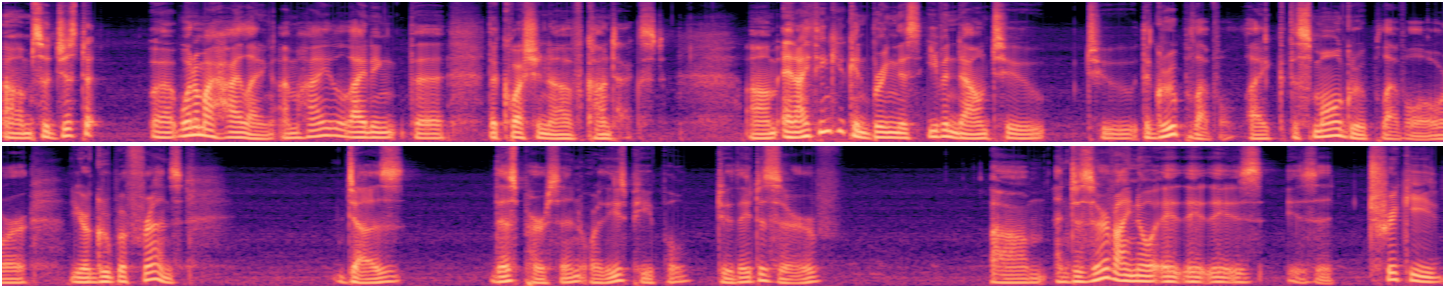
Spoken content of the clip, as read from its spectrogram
Um, so just to, uh, what am I highlighting? I'm highlighting the the question of context, um, and I think you can bring this even down to to the group level, like the small group level or your group of friends. Does this person or these people do they deserve? Um, and deserve, I know, it, it is is a tricky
